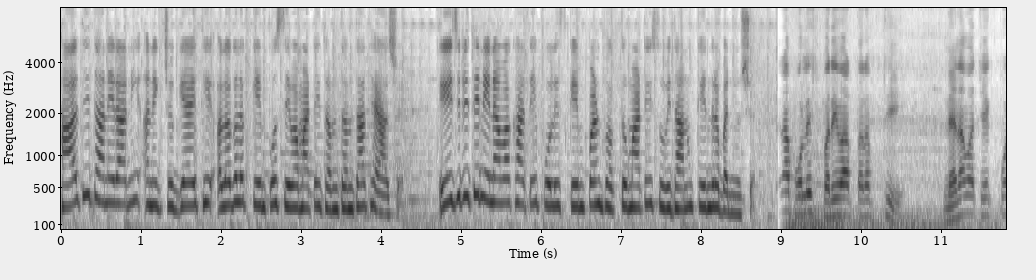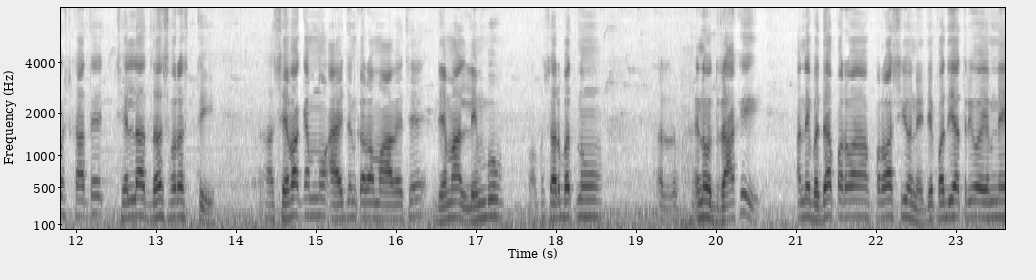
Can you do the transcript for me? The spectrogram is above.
હાલથી ધાનેરાની અનેક જગ્યાએથી અલગ અલગ કેમ્પો સેવા માટે ધમધમતા થયા છે. એ જ રીતે નેનાવા ખાતે પોલીસ કેમ્પ પણ ભક્તો માટે સુવિધાનું કેન્દ્ર બન્યું છે. પોલીસ પરિવાર તરફથી નેનાવા ચેકપોસ્ટ ખાતે છેલ્લા દસ વર્ષથી સેવા કેમ્પનું આયોજન કરવામાં આવે છે, જેમાં લીંબુ શરબતનું એનું રાખી અને બધા પરવા, પ્રવાસીઓને, જે પદયાત્રીઓ એમને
